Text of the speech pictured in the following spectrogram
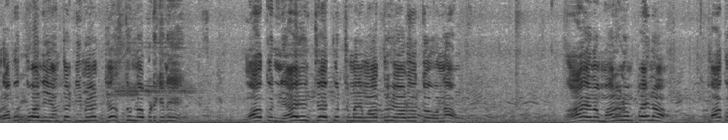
ప్రభుత్వాన్ని ఎంత డిమాండ్ చేస్తున్నప్పటికీ మాకు న్యాయం చేకూర్చమని మాత్రమే అడుగుతూ ఉన్నాం. ఆయన మరణం పైన మాకు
